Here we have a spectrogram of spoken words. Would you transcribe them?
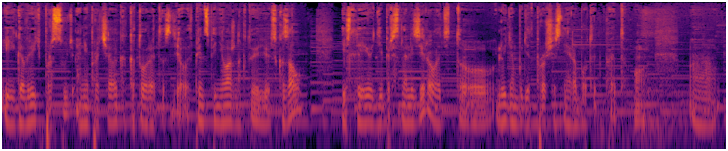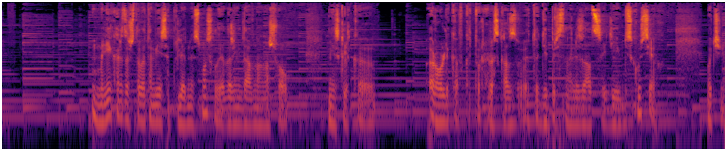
и говорить про суть, а не про человека, который это сделал. В принципе, неважно, кто ее сказал. Если ее деперсонализировать, то людям будет проще с ней работать. Поэтому э, мне кажется, что в этом есть определенный смысл. Я даже недавно нашел несколько роликов, которые рассказывают о деперсонализации идей в дискуссиях. Очень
